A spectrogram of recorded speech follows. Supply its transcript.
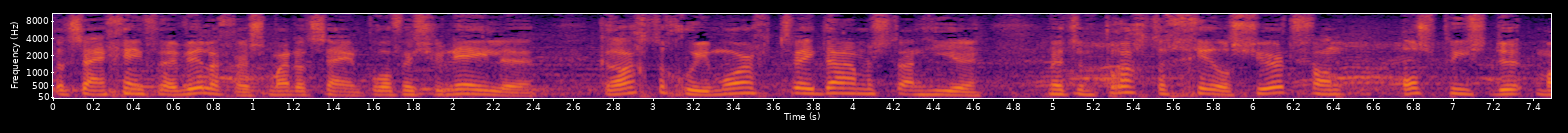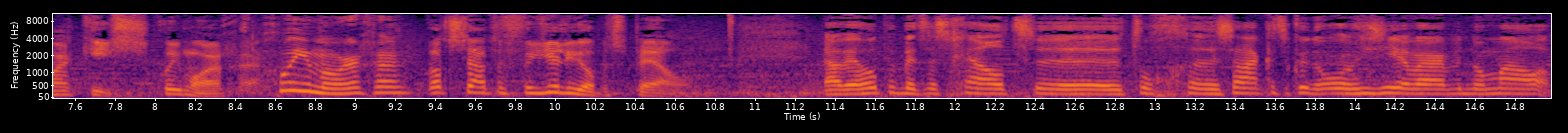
Dat zijn geen vrijwilligers, maar dat zijn professionele krachten. Goedemorgen, twee dames staan hier met een prachtig geel shirt van Hospice de Marquise. Goedemorgen. Goedemorgen. Wat staat er voor jullie op het spel? Nou, wij hopen met het geld uh, toch uh, zaken te kunnen organiseren waar we normaal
